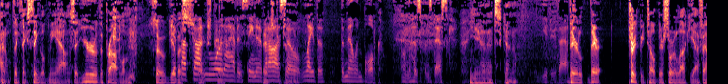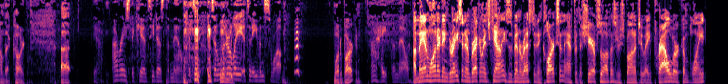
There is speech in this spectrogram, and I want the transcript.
I don't think they singled me out and said you're the problem. So give if us. I've gotten extra." one, I haven't seen it, but I also lay the, the mail in bulk on the husband's desk. Yeah, that's kind of. You do that. They're they're. Truth be told, they're sort of lucky I found that card. Uh, yeah, I raise the kids. He does the mail. It's, an, it's a, literally it's an even swap. What a bargain! I hate the mail. A man wanted in Grayson and Breckinridge counties has been arrested in Clarkson after the sheriff's office responded to a prowler complaint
